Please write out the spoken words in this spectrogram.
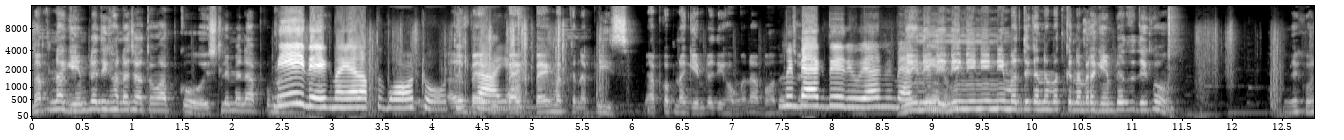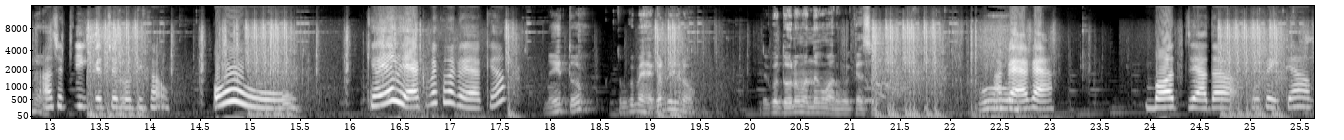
मैं अपना गेम प्ले दिखाना चाहता हूँ आपको इसलिए मैंने आपको नहीं देखना यार आप तो बहुत हो अरे बैग यार। बैग बैग मत करना प्लीज़ मैं आपको अपना गेम प्ले दिखाऊँगा ना बहुत मैं अच्छा। बैग दे रही हूँ यार मैं बैग नहीं नहीं रही नहीं नहीं नहीं मत करना मत करना मेरा गेम प्ले तो देखो। देखो ना। अच्छा ठीक है चलो दिखाओ। ओ क्या यार रैक वैक लगाया क्या? नहीं तो। तुमको मैं हैकर दिख रहा हूँ? देखो दोनों बंदों को मारूँगा कैसे? आ गया आ गया। बहुत ज़्यादा हो गई क्या आप।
